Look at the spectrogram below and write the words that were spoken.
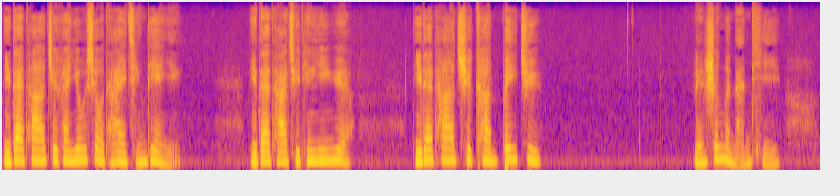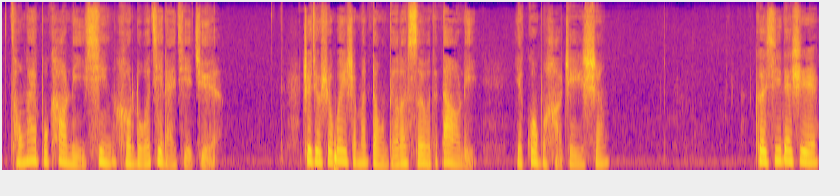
你带他去看优秀的爱情电影，你带他去听音乐，你带他去看悲剧。人生的难题从来不靠理性和逻辑来解决，这就是为什么懂得了所有的道理，也过不好这一生。可惜的是，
